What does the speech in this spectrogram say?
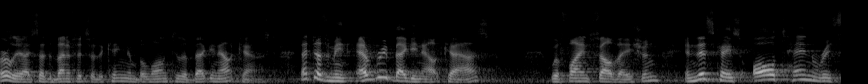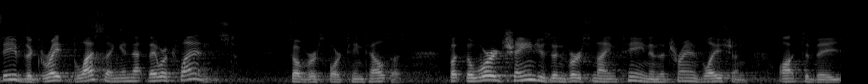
Earlier, I said the benefits of the kingdom belong to the begging outcast. That doesn't mean every begging outcast will find salvation. In this case, all 10 received the great blessing in that they were cleansed. So, verse 14 tells us. But the word changes in verse 19, and the translation ought to be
